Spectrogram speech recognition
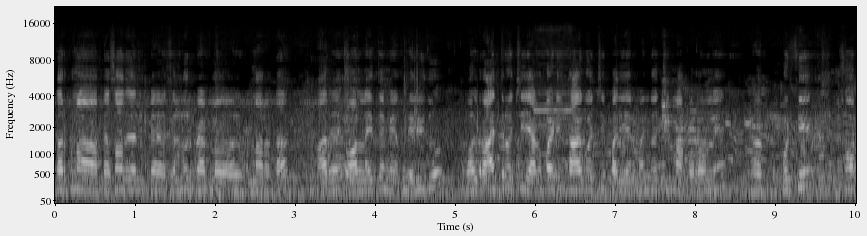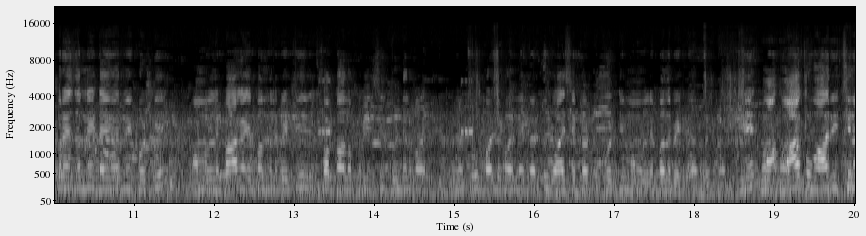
తరపున ప్రసాద్ గారిని సెల్లూరుపేటలో ఉన్నారంట. ఆ వాళ్ళనైతే మేము తెలీదు. వాళ్ళు రాత్రి వచ్చి ఎగబడి తాగొచ్చి పదిహేను మంది వచ్చి మా కుర్రోల్ని కొట్టి సూపర్వైజర్ని డ్రైవర్ని కొట్టి మమ్మల్ని బాగా ఇబ్బందులు పెట్టి సొక్కాలు తీసి గుండెలు పడినట్టు పళ్ళు పడినట్టు వాసేటట్టు కొట్టి మమ్మల్ని ఇబ్బంది పెట్టారు. మా- మాకు వారిచ్చిన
